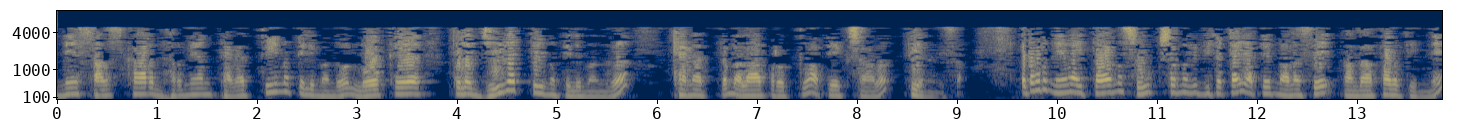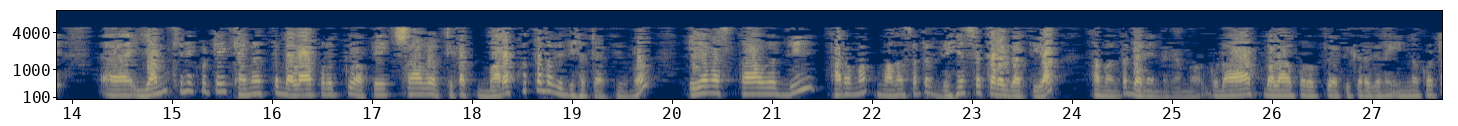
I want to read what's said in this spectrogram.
මේ සංස්කාර ධර්මයන් පැවැත්වීම පිළිබඳව ලෝකය තුළ ජීවත් වීම පිළිබඳව කැමැත්ත බලාපොරොත්තුව අපේක්ෂාව තියෙන නිසා. එතකොට මේවා ඊටාම සූක්ෂම විදිහටයි අපේ මනසේ රඳා පවතින්නේ. යම් කෙනෙකුට කැමැත්ත බලාපොරොත්තු අපේක්ෂාව ටිකක් බරපතල විදිහට ඇති වුණොත් ඒ අවස්ථාවේදී තරමක් මනසට වෙහෙස කරගතියක් Tamanට දැනෙන්න ගන්නවා. ගොඩාක් බලාපොරොත්තු ඇති කරගෙන ඉන්නකොට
